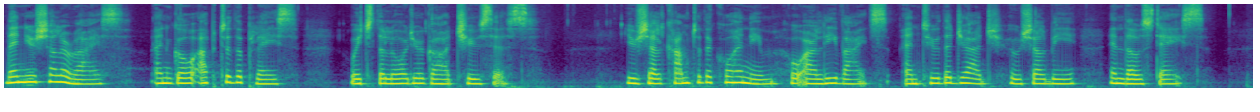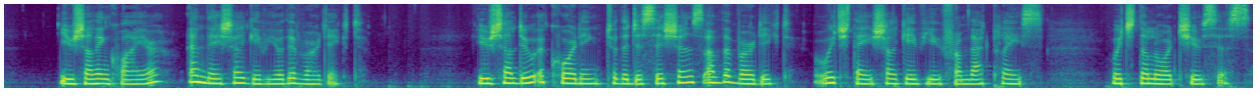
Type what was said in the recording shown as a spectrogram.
then you shall arise and go up to the place which the Lord your God chooses. You shall come to the Kohanim, who are Levites, and to the judge, who shall be in those days. You shall inquire, and they shall give you the verdict. You shall do according to the decisions of the verdict which they shall give you from that place which the Lord chooses.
